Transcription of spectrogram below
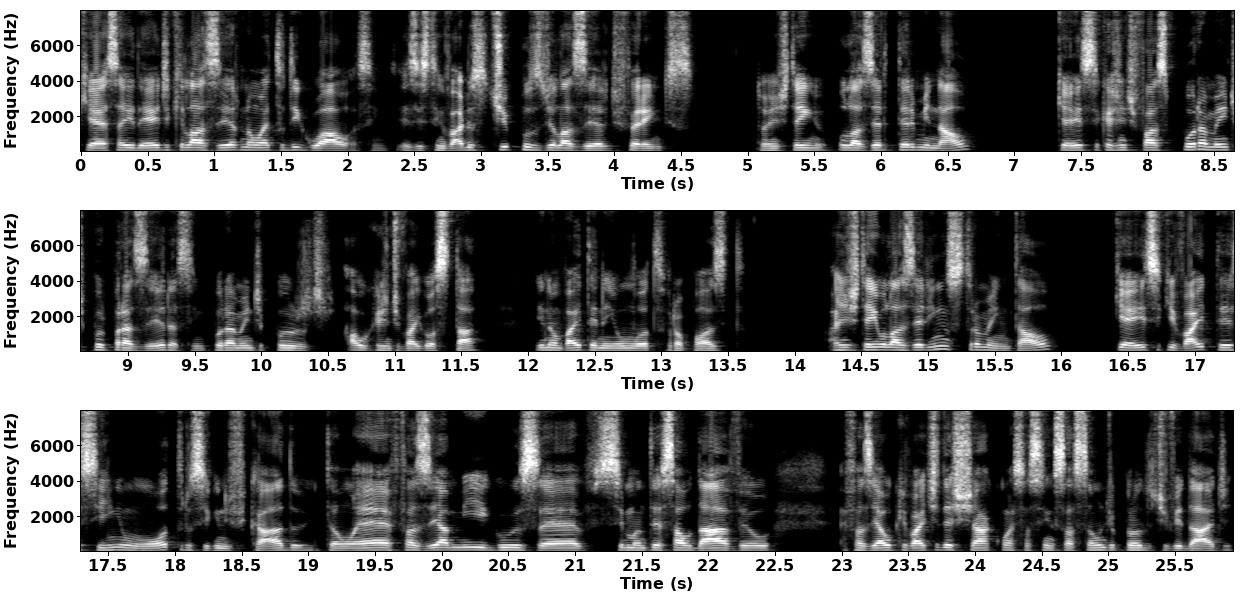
que é essa ideia de que lazer não é tudo igual, assim. Existem vários tipos de lazer diferentes. Então a gente tem o lazer terminal, que é esse que a gente faz puramente por prazer, assim, puramente por algo que a gente vai gostar e não vai ter nenhum outro propósito. A gente tem o lazer instrumental, que é esse que vai ter sim um outro significado. Então é fazer amigos, é se manter saudável, é fazer algo que vai te deixar com essa sensação de produtividade.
